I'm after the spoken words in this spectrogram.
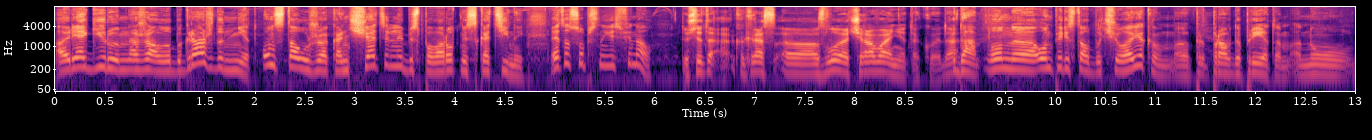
реагируем на жалобы граждан, нет, он стал уже окончательно бесповоротной скотиной. Это, собственно, есть финал. То есть это как раз э, злое очарование такое, да? Да, он, э, он перестал быть человеком, э, пр- правда, при этом, ну,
